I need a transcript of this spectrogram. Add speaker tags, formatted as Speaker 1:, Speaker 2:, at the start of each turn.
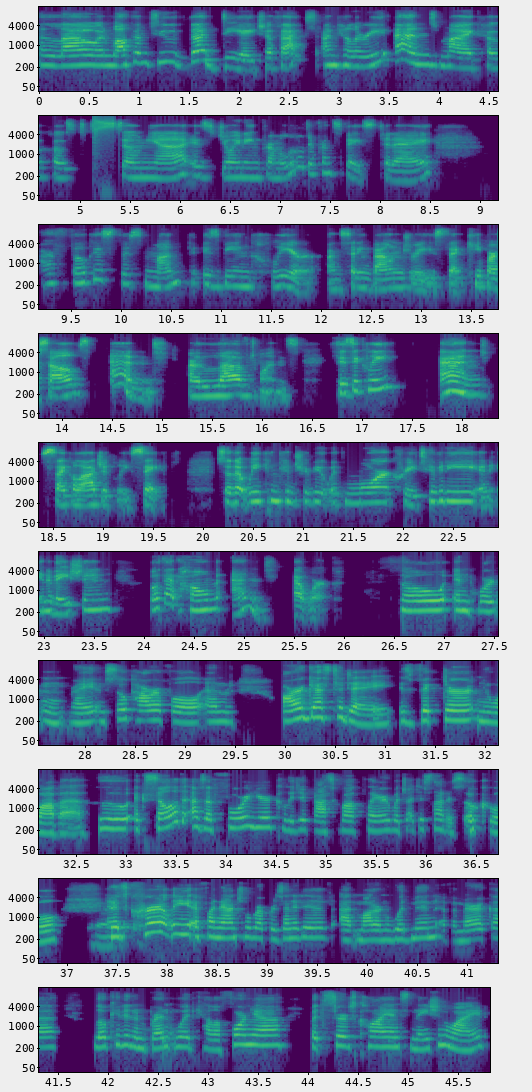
Speaker 1: Hello and welcome to the DH Effect. I'm Hillary, and my co host Sonia is joining from a little different space today. Our focus this month is being clear on setting boundaries that keep ourselves and our loved ones physically and psychologically safe so that we can contribute with more creativity and innovation, both at home and at work
Speaker 2: so important, right? And so powerful. And our guest today is Victor Nwaba, who excelled as a four year collegiate basketball player, which I just thought is so cool, yeah. and is currently a financial representative at Modern Woodmen of America, located in Brentwood, California, but serves clients nationwide.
